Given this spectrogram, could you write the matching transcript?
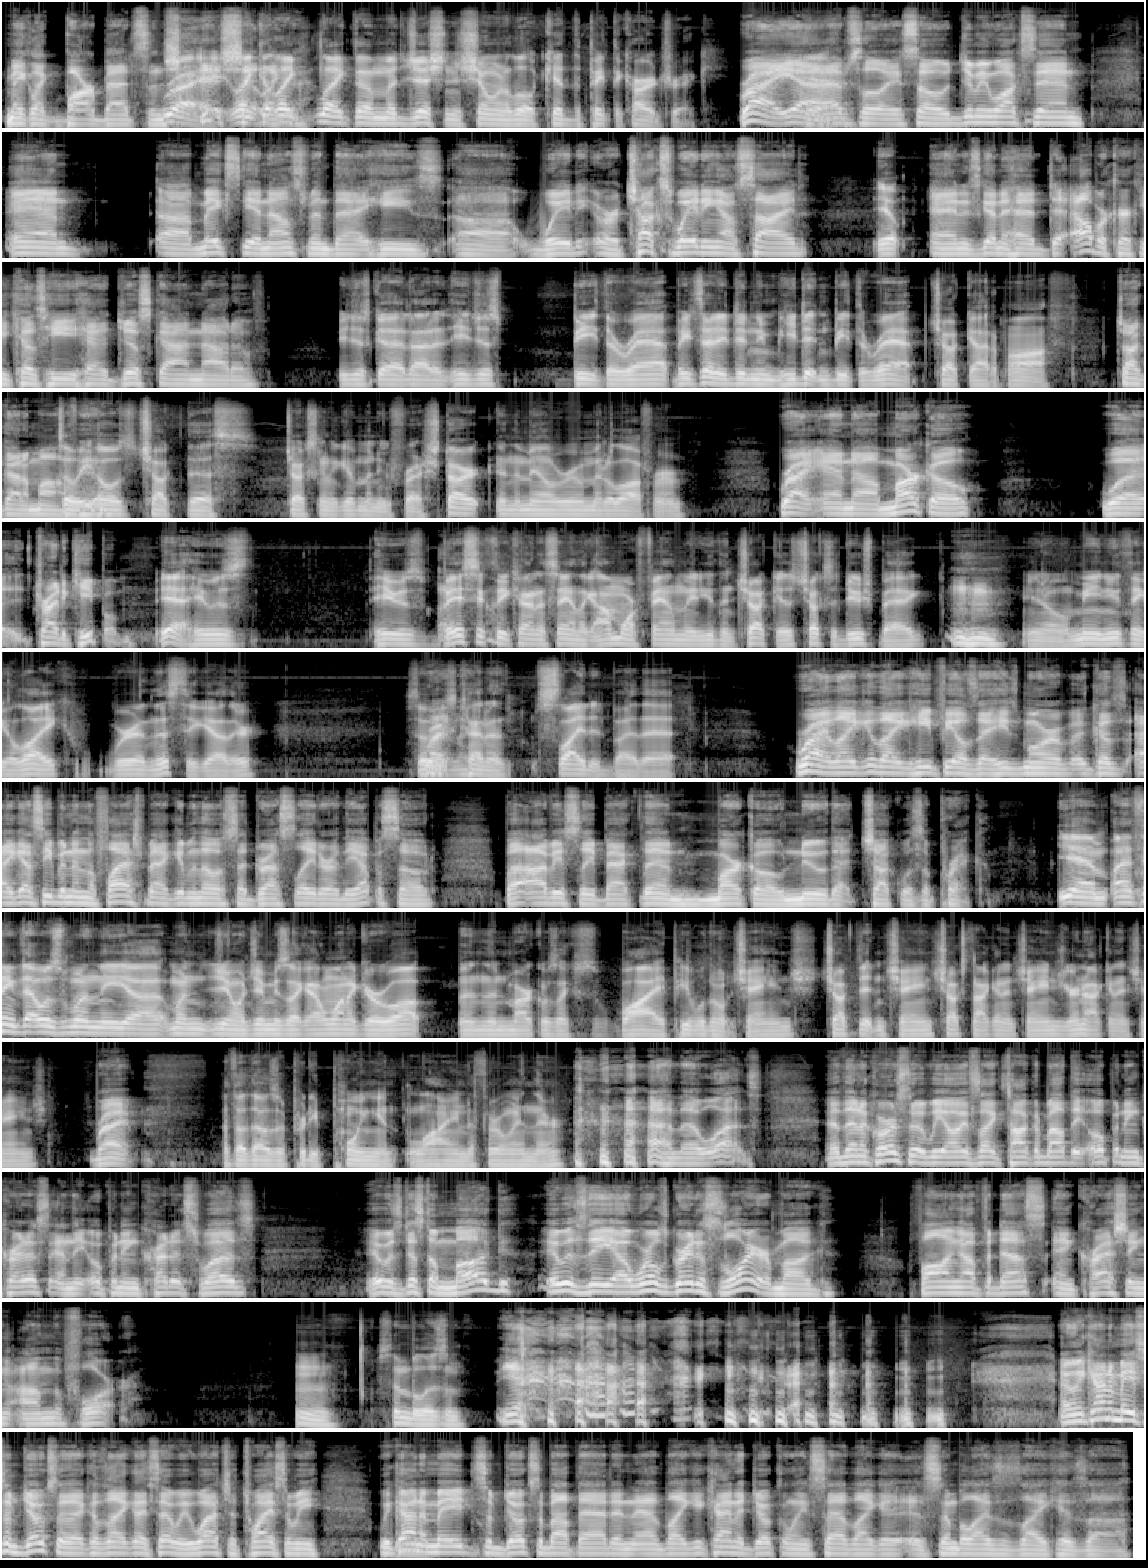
make like bar bets and right? shit, like shit like that. like, the magician showing a little kid to pick the card trick. Right, yeah, Yeah. absolutely. So Jimmy walks in and uh, makes the announcement that he's uh, waiting, or Chuck's waiting outside, Yep, and he's going to head to Albuquerque because he had just gotten out of. he just got out. Of, he just beat the rap. He said he didn't. He didn't beat the rap. Chuck got him off. Chuck got him off. So he yeah. owes Chuck this. Chuck's gonna give him a new fresh start in the mailroom at a law firm. right, and uh, Marco wa tried to keep him. Yeah, he was. He was basically kind of saying like, "I'm more family to you than Chuck is. Chuck's a douchebag. Mm-hmm. You know, me and you think alike. We're in this together." So Right, he's like- kind of slighted by that. Right, like like he feels that he's more of because I guess even in the flashback, even though it's addressed later in the episode, but obviously back then Marco knew that Chuck was a prick. Yeah, I think that was when the uh, when you know Jimmy's like, "I want to grow up," and then Mark was like, "Why? People don't change. Chuck didn't change. Chuck's not going to change. You're not going to change." Right, I thought that was a pretty poignant line to throw in there. that was. And then of course we always like talk about the opening credits, and the opening credits was it was just a mug. It was the uh, world's greatest lawyer mug falling off a desk and crashing on the floor. Hmm. Symbolism. Yeah. and we kind of made some jokes of that because, like I said, we watched it twice and we, we kind of made some jokes about that. And, and like, you kind of jokingly said, like, it, it symbolizes like his uh,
